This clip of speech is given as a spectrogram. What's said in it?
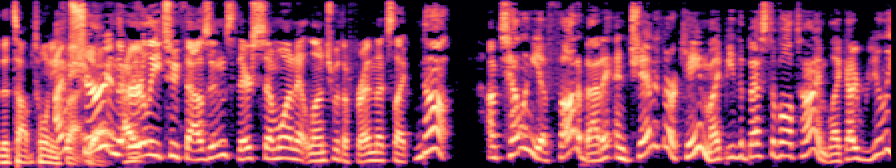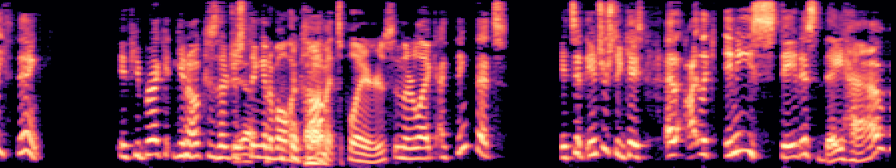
the top twenty five. I'm sure in the I- early 2000s, there's someone at lunch with a friend that's like, no, I'm telling you, I've thought about it, and Janeth Arcain might be the best of all time. Like, I really think if you break it, you know, because they're just Yeah. thinking of all the Comets players, and they're like, I think that's it's an interesting case, and I like any status they have,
